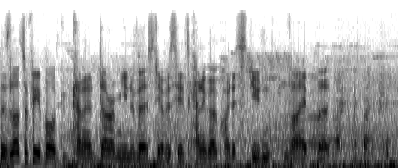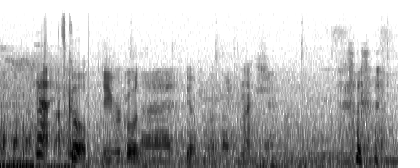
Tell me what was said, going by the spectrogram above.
There's lots of people, kind of Durham University. Obviously, it's kind of got quite a student vibe, but yeah, it's cool. Do you record? Yep. Nice.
